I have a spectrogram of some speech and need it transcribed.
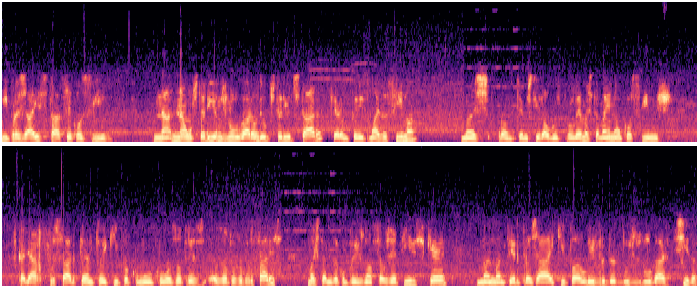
e para já isso está a ser conseguido. Na, não estaríamos no lugar onde eu gostaria de estar, que era um bocadinho mais acima, mas pronto, temos tido alguns problemas, também não conseguimos se calhar reforçar tanto a equipa como, como as, outras, as outras adversárias, mas estamos a cumprir os nossos objetivos, que é manter para já a equipa livre de, dos lugares de descida.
